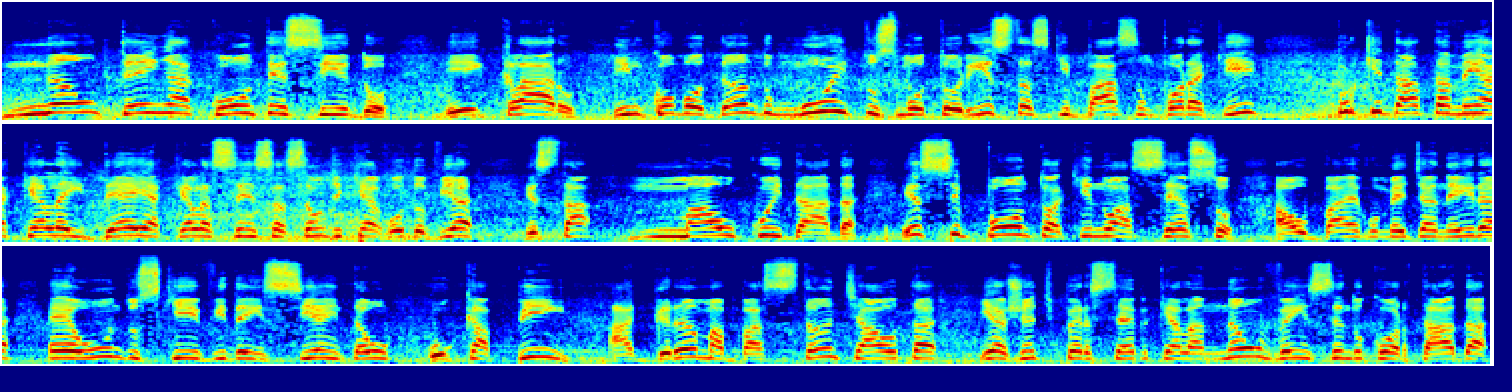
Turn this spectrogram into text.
não tem acontecido. E, claro, incomodando muitos motoristas que passam por aqui, porque dá também aquela ideia, aquela sensação de que a rodovia está mal cuidada. Esse ponto aqui no acesso ao bairro Medianeira é um dos que evidencia então o capim, a grama bastante alta e a gente percebe que ela não vem sendo cortada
